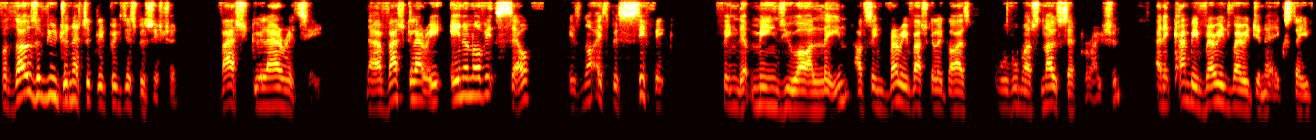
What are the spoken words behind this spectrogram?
For those of you genetically predisposition vascularity now, vascularity in and of itself is not a specific thing that means you are lean. I've seen very vascular guys with almost no separation, and it can be very, very genetic, Steve.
